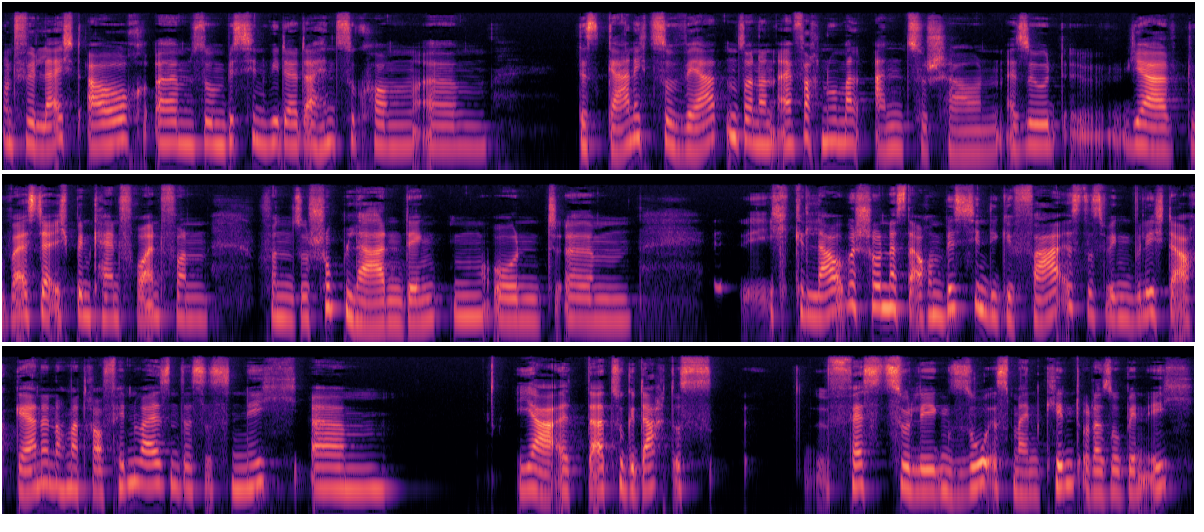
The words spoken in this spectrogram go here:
und vielleicht auch ähm, so ein bisschen wieder dahin zu kommen, ähm, das gar nicht zu werten, sondern einfach nur mal anzuschauen. Also ja, du weißt ja, ich bin kein Freund von von so Schubladendenken und ähm, ich glaube schon, dass da auch ein bisschen die Gefahr ist. Deswegen will ich da auch gerne noch mal darauf hinweisen, dass es nicht ähm, ja dazu gedacht ist, festzulegen, so ist mein Kind oder so bin ich,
